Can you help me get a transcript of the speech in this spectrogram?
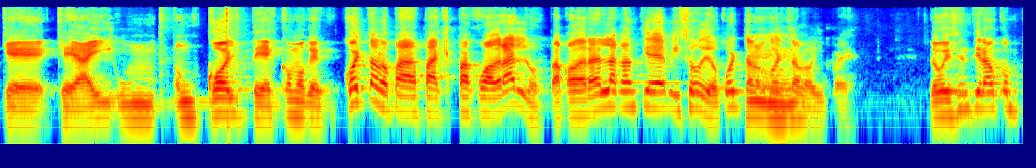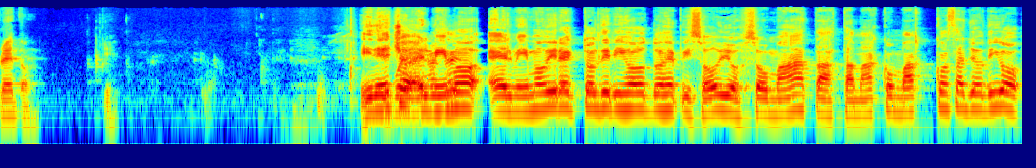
que, que hay un, un corte, es como que córtalo para cuadrarlo, para cuadrar la cantidad de episodios, córtalo, córtalo y pues lo hubiesen tirado completo. Y de hecho, el mismo, el mismo director dirigió los dos episodios, son más, hasta, hasta más con más cosas. Yo digo,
